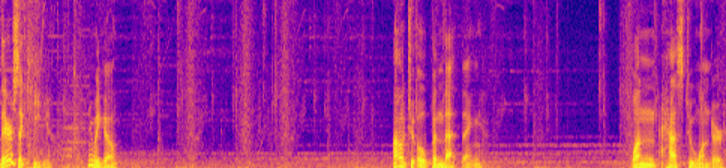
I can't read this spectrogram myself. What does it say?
There's a key. Here we go. How to open that thing? One has to wonder.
